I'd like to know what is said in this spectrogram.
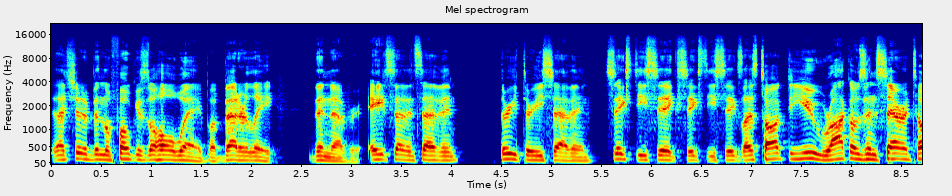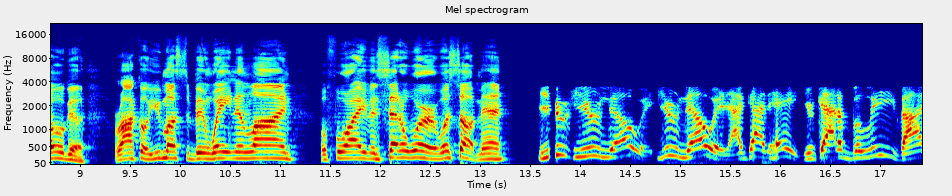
that should have been the focus the whole way, but better late than never. 877 337 6666. Let's talk to you. Rocco's in Saratoga. Rocco, you must have been waiting in line before I even said a word. What's up, man? You you know it. You know it. I got hey, you gotta believe. I,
